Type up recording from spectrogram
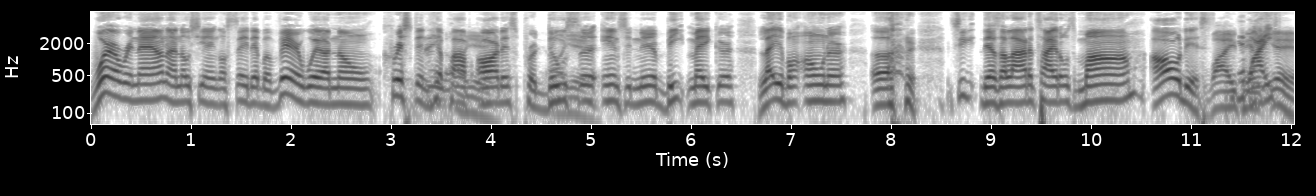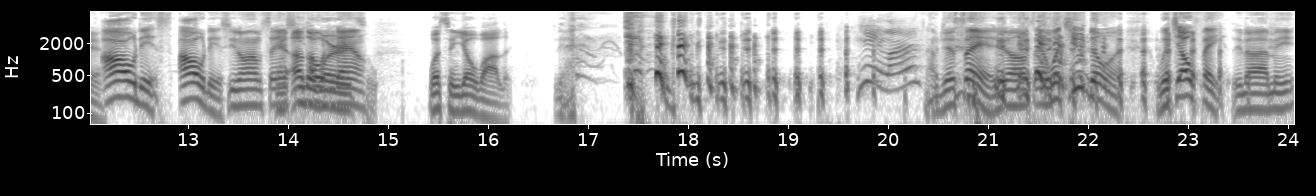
World renowned, I know she ain't gonna say that, but very well known Christian hip hop Oh, yeah. artist, producer, yeah. engineer, beat maker, label owner. Uh, she there's a lot of titles, mom, all this, Wife. wife, Yeah. all this, all this. You know what I'm saying? In She other words, down. what's in your wallet? he ain't lying. I'm just saying, you know what I'm saying? What you doing with your faith? You know what I mean?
